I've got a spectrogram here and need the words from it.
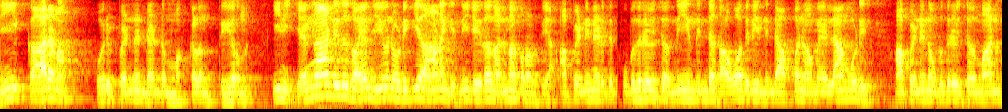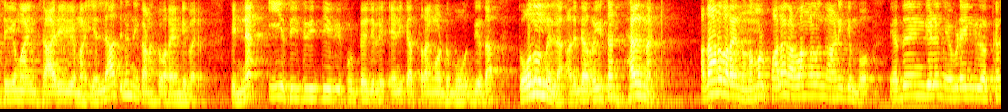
നീ കാരണം ഒരു പെണ്ണും രണ്ട് മക്കളും തീർന്ന്. ഇനി എങ്ങാണ്ട് ഇത് സ്വയം ജീവൻ ഒടുക്കിയതാണെങ്കിൽ നീ ചെയ്ത നന്മ പ്രവർത്തിയ ആ പെണ്ണിനെ എടുത്ത് ഉപദ്രവിച്ചത് നീ നിന്റെ സഹോദരി നിന്റെ അപ്പനും അമ്മയും എല്ലാം കൂടി ആ പെണ്ണിനെ ഉപദ്രവിച്ചത് മാനസികമായും ശാരീരികമായും എല്ലാത്തിനും നീ കണക്ക് പറയേണ്ടി വരും. പിന്നെ ഈ സി സി ടി വി ഫുട്ടേജിൽ എനിക്ക് അത്ര അങ്ങോട്ട് ബോധ്യത തോന്നുന്നില്ല. അതിന്റെ റീസൺ ഹെൽമെറ്റ് അതാണ് പറയുന്നത്. നമ്മൾ പല കള്ളങ്ങളും കാണിക്കുമ്പോൾ ഏതെങ്കിലും എവിടെയെങ്കിലുമൊക്കെ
